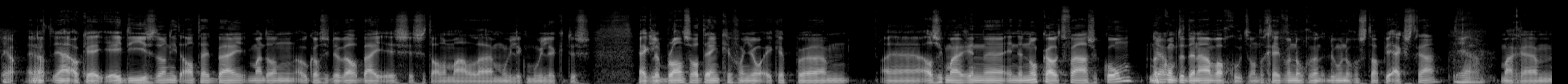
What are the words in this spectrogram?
Ja. En dat, ja, oké, AD is er dan niet altijd bij, maar dan ook als hij er wel bij is, is het allemaal eh, moeilijk, moeilijk. Dus kijk, LeBron zal denken van, joh, ik heb, ehm, eh, als ik maar in, eh, in de knockout fase kom, dan Ja. komt het daarna wel goed, want dan geven we nog een, doen we nog een stapje extra. ja. Maar ehm,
